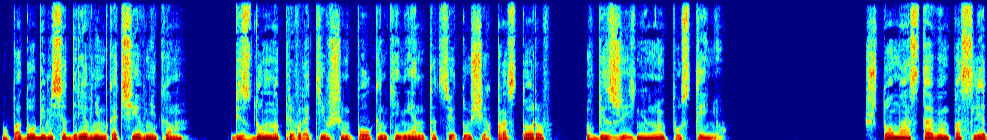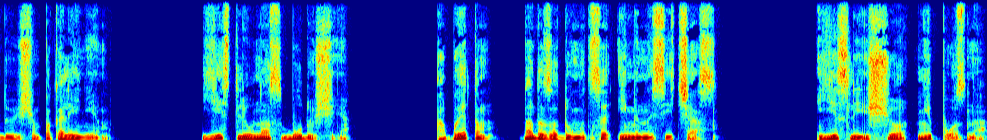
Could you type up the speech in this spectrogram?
Уподобимся древним кочевникам, бездумно превратившим полконтинента цветущих просторов в безжизненную пустыню. Что мы оставим последующим поколениям? Есть ли у нас будущее? Об этом надо задуматься именно сейчас. Если еще не поздно.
